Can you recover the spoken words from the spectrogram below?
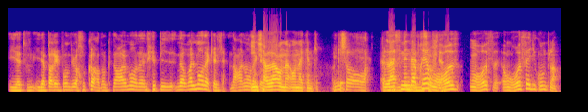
il a tout, il a pas répondu encore. Donc normalement, on a un épisode. Normalement, on a quelqu'un. Normalement, on a Inch'Allah, on a, on a quelqu'un. quelqu'un. Inch'Allah. La semaine d'après, on, ref- on, refait, on refait du compte plein.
